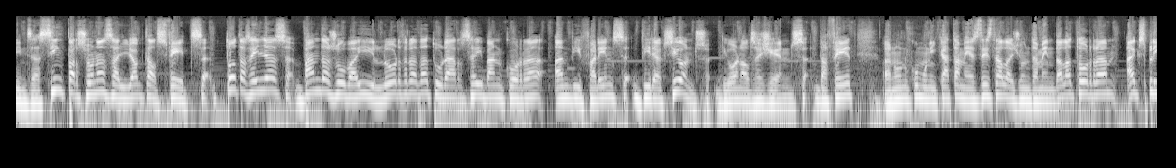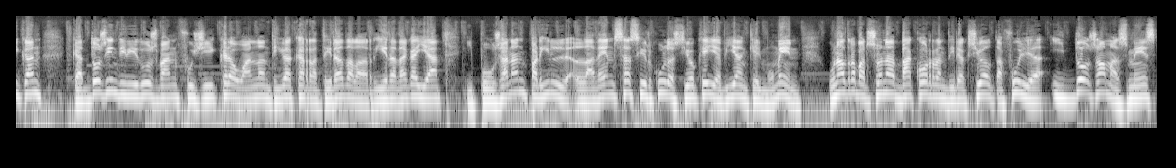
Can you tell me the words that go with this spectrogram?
fins a 5 persones al lloc dels fets. Totes elles van desobeir l'ordre d'aturar-se i van córrer en diferents direccions, diuen els agents. De fet, en un comunicat més des de l'Ajuntament de la Torre, expliquen que dos individus van fugir creuant l'antiga carretera de la Riera de Gaià i posant en perill la densa circulació que hi havia en aquell moment. Una altra persona va córrer en direcció a Altafulla i dos homes més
